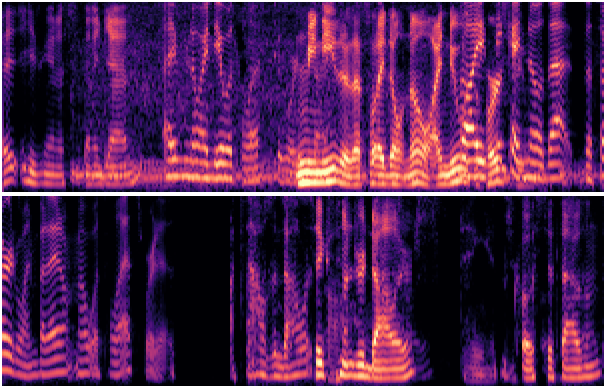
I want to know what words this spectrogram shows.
Okay, he's gonna spin again. I have no idea what the last two words. Me are. neither. That's what I don't know. I knew Well, what the I first think I two- know that the third one, but I don't know what the last word is. a thousand dollars. Six hundred dollars. Oh, dang it. Close to thousand.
